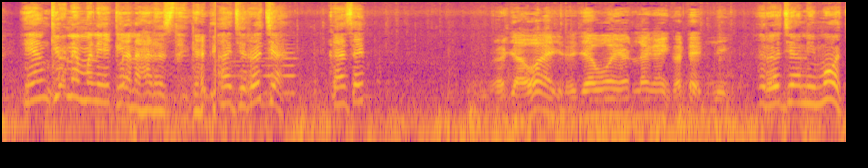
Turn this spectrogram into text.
એમ કયો ને મને એકલા ના હારસ થાય ગાડી. આજે રજા. કા સાહેબ? રજા હોય રજા હોય એટલે કઈ ઘટે જ નહીં. રજાની મોજ.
